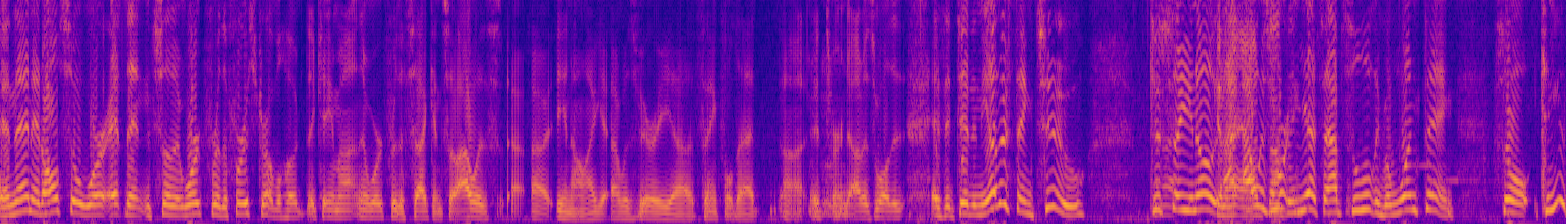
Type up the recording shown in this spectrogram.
And then it also worked. Then so it worked for the first treble hook that came out, and it worked for the second. So I was, uh, uh, you know, I, I was very uh, thankful that uh, it turned out as well as, it did. And the other thing too, just so you know, can I add was wor- something? yes, absolutely. But one thing. So can you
